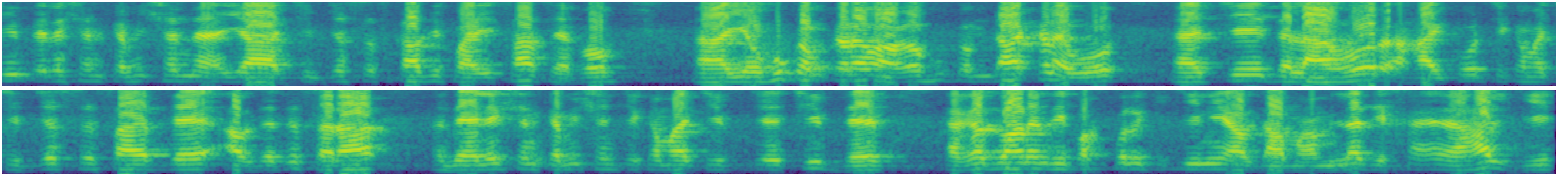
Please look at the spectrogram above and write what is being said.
چیف الیکشن کمیشن یا چیف جسټس قاضي فایسا صاحب یو حکم کړی وو هغه حکم دا کړی وو چی د لاهور های کورټ چی کومه چیف جسټس صاحب دی او د ده سره د الیکشن کمیشن چی کومه چیف چیف دی هغه دواړه دی په خپلو کی کینی او دا معامله دی حل کی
